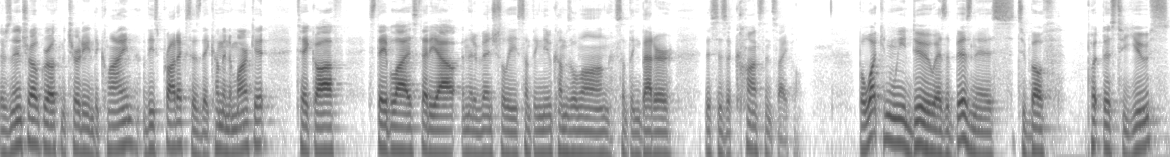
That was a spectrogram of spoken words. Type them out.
there's an intro, growth, maturity, and decline of these products as they come into market, take off, stabilize, steady out, and then eventually something new comes along, something better. This is a constant cycle. But what can we do as a business to both put this to use,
